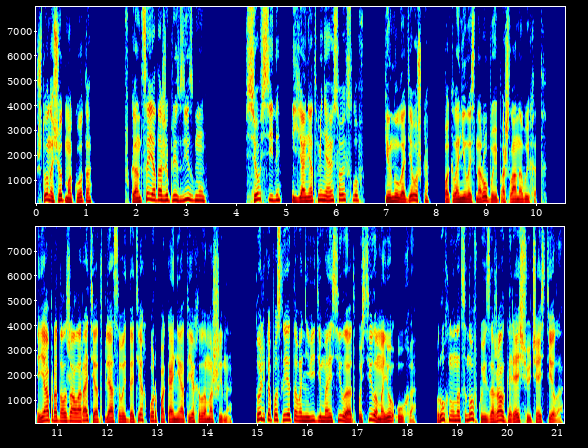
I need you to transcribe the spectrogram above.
Что насчет Макота? В конце я даже привзвизгнул. Все в силе, я не отменяю своих слов. Кивнула девушка, поклонилась на робу и пошла на выход. Я продолжал орать и отплясывать до тех пор, пока не отъехала машина. Только после этого невидимая сила отпустила мое ухо. Рухнул на циновку и зажал горящую часть тела.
